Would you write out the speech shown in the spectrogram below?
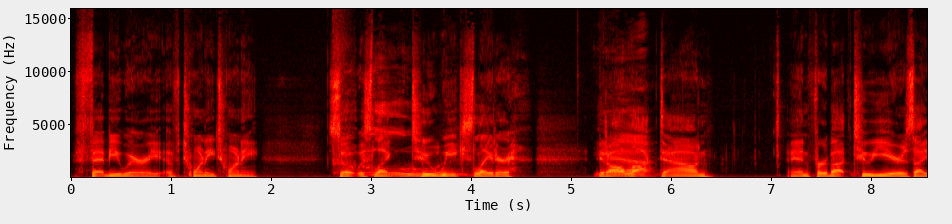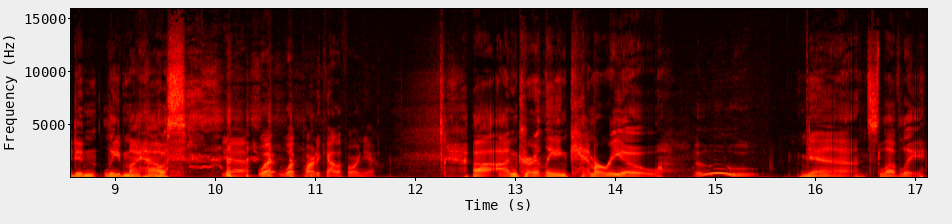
February of 2020. So it was like two weeks later, it all locked down, and for about two years, I didn't leave my house. Yeah. what, what part of California? uh, I'm currently in Camarillo. Ooh. Yeah, it's lovely.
